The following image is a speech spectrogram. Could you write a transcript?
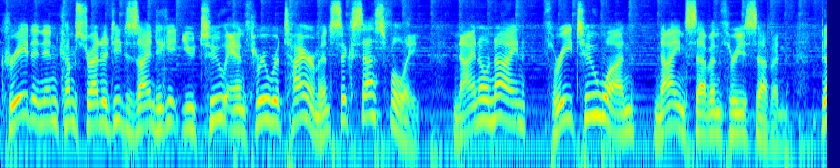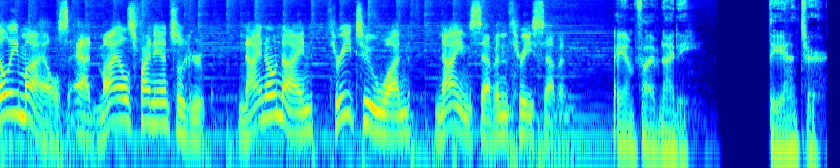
Create an income strategy designed to get you to and through retirement successfully. 909 321 9737. Billy Miles at Miles Financial Group, 909 321 9737. AM 590. The answer.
